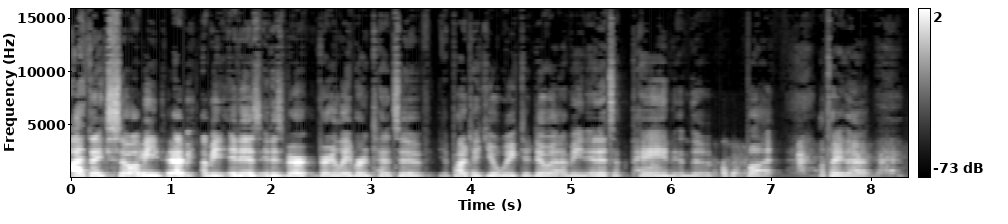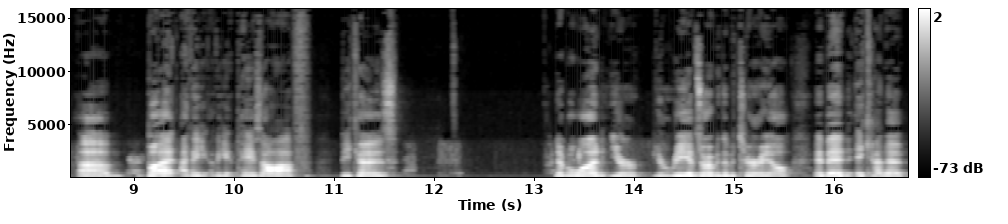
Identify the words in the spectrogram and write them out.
I think so. I mean, I mean, I mean, it is it is very very labor intensive. It probably take you a week to do it. I mean, and it's a pain in the butt. I'll tell you that. Um, but I think I think it pays off because number one, you're you're reabsorbing the material, and then it kind of,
